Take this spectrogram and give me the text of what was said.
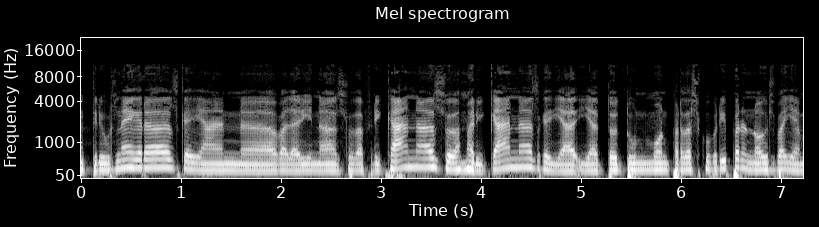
actrius negres, que hi ha eh, ballarines sud-africanes, sud-americanes, que hi ha, hi ha tot un món per descobrir, però no els veiem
